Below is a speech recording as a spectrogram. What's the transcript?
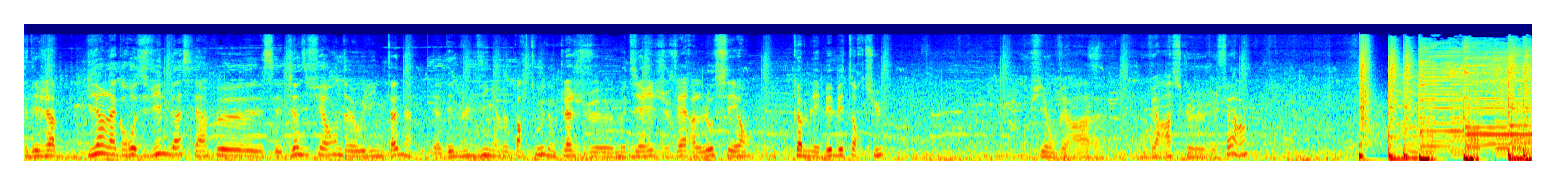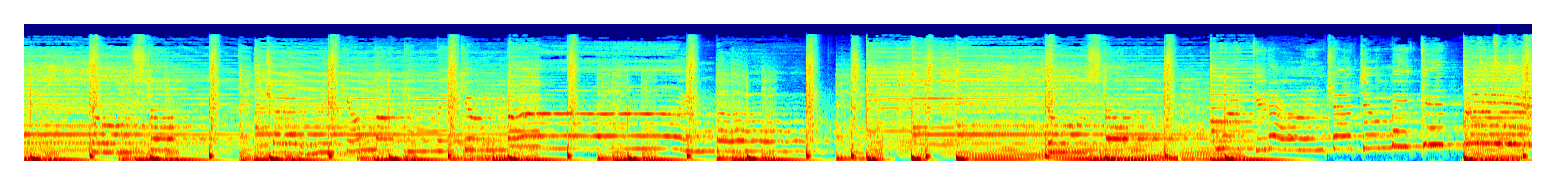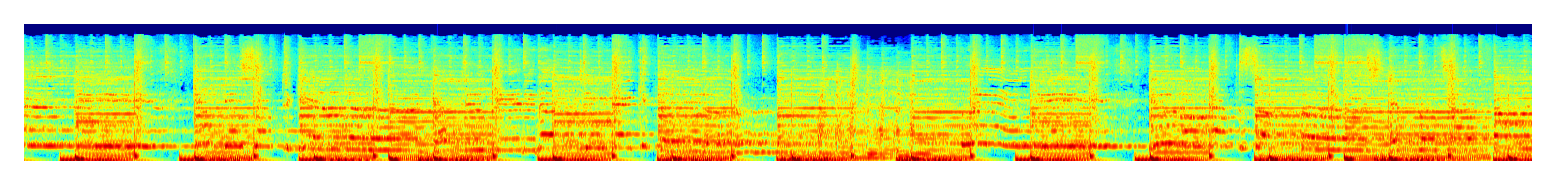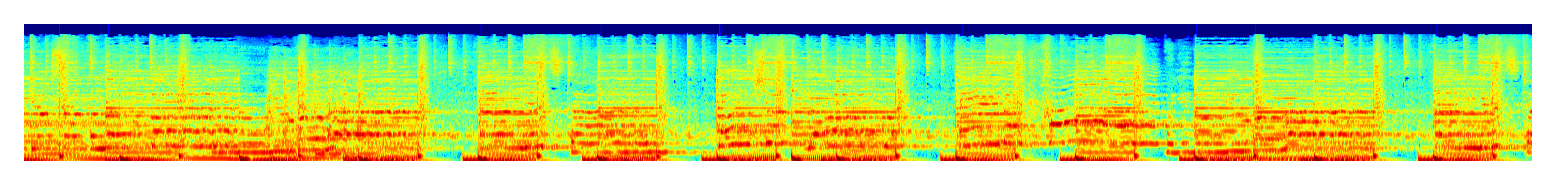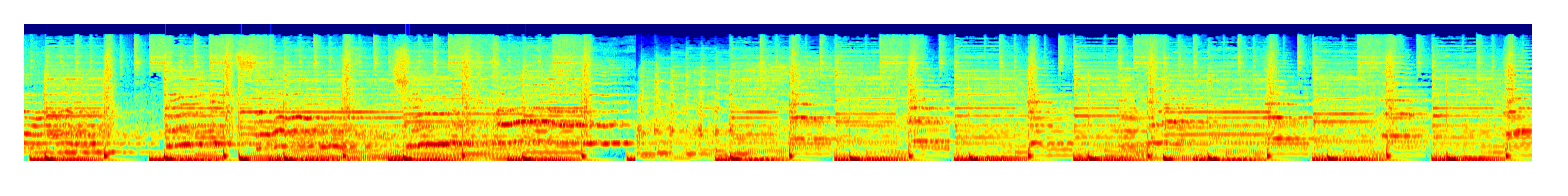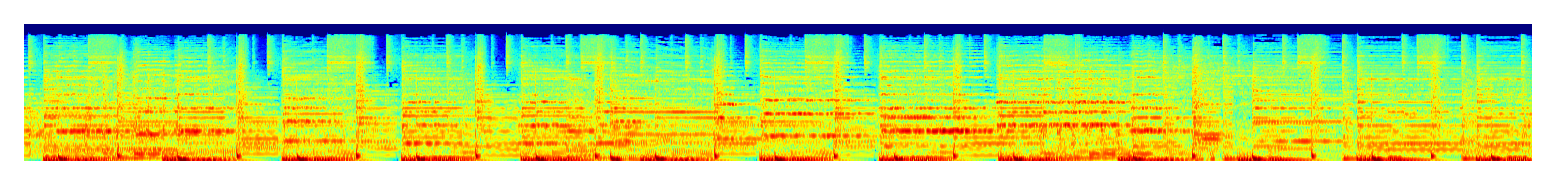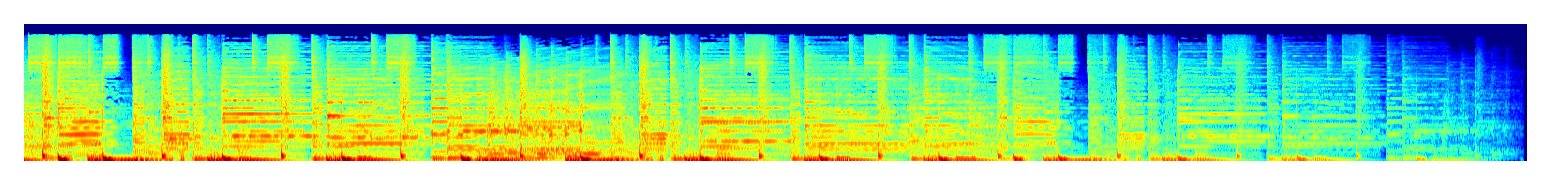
C'est déjà bien la grosse ville là, c'est un peu c'est bien différent de Wellington. Il y a des buildings un peu partout, donc là je me dirige vers l'océan comme les bébés tortues. Et puis on verra, euh, on verra ce que je vais faire. hein.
